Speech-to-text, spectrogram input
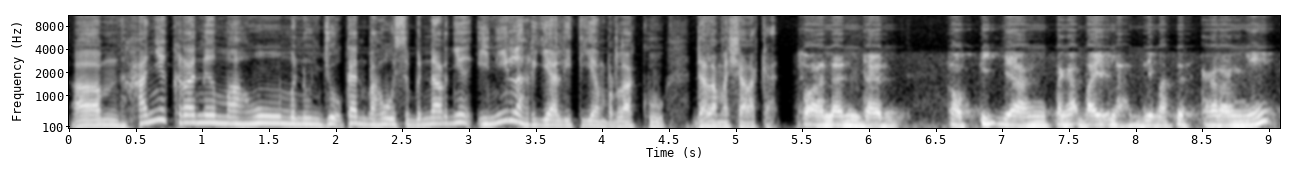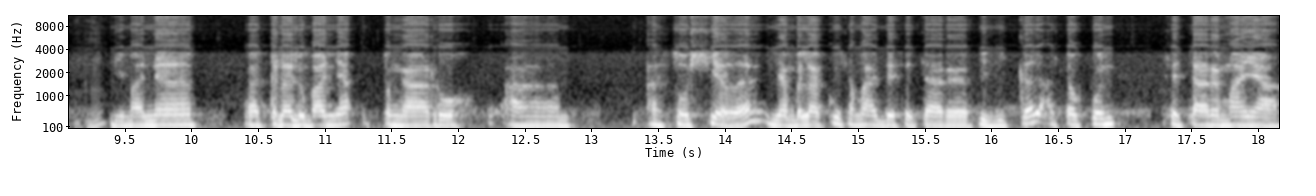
um, hanya kerana mahu menunjukkan bahawa sebenarnya inilah realiti yang berlaku dalam masyarakat soalan dan topik yang sangat baiklah di masa sekarang ni hmm. di mana uh, terlalu banyak pengaruh uh, uh, sosial uh, yang berlaku sama ada secara fizikal ataupun secara maya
